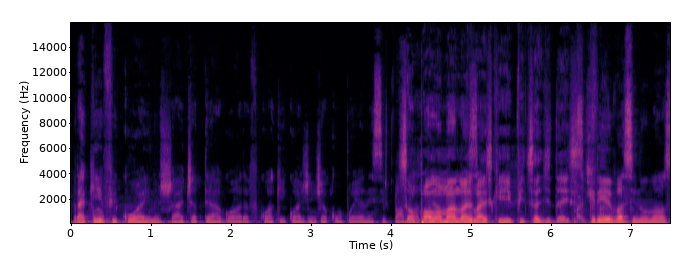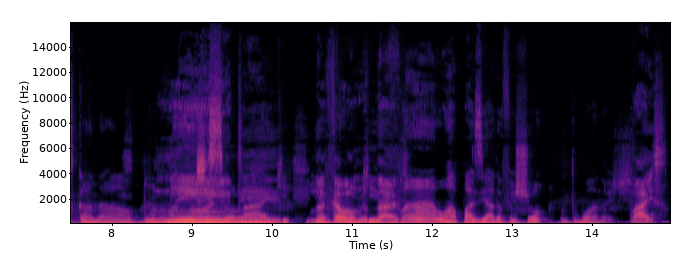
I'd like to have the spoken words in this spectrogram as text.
pra quem ficou aí no chat até agora, ficou aqui com a gente acompanhando esse papo. São Paulo ama nós mais que pizza de 10. Inscreva-se no nosso canal, deixe seu like e Naquela vamos que humildade. vamos, rapaziada, fechou? Muito boa noite. Paz.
